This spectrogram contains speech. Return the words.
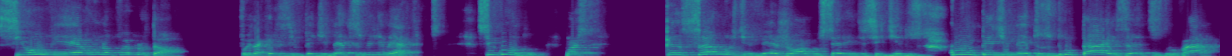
se houve erro, não foi brutal. Foi daqueles impedimentos milimétricos. Segundo, nós cansamos de ver jogos serem decididos com impedimentos brutais antes do VAR,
